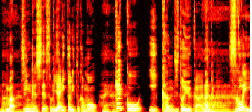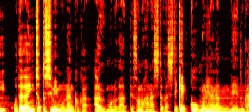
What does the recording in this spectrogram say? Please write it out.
マッチングしてそのやり取りとかも結構いい感じというかなんかすごいお互いにちょっと趣味も何個か合うものがあってその話とかして結構盛り上がってとか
